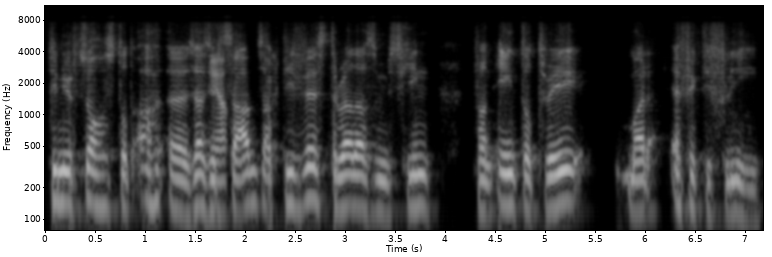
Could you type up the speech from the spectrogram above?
10 uur s ochtends tot 8, uh, 6 uur ja. s avonds actief is, terwijl dat ze misschien van 1 tot 2 maar effectief vliegen.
